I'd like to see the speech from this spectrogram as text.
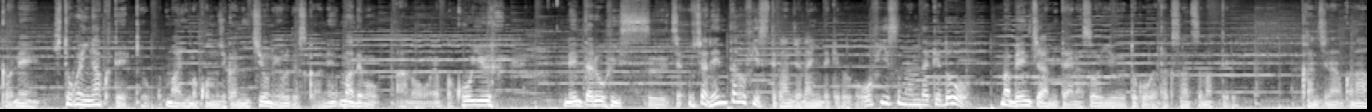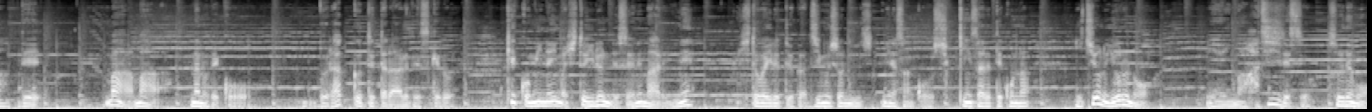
がね、人がいなくて、今日、まあ今この時間、日曜の夜ですからね、まあでも、あの、やっぱこういう、レンタルオフィスじゃ、うちはレンタルオフィスって感じじゃないんだけど、オフィスなんだけど、まあベンチャーみたいなそういうとこがたくさん集まってる感じなのかな。で、まあまあ、なのでこう、ブラックって言ったらあれですけど、結構みんな今人いるんですよね、周りにね。人がいるというか、事務所に皆さんこう出勤されて、こんな日曜の夜の、えー今8時ですよ。それでも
